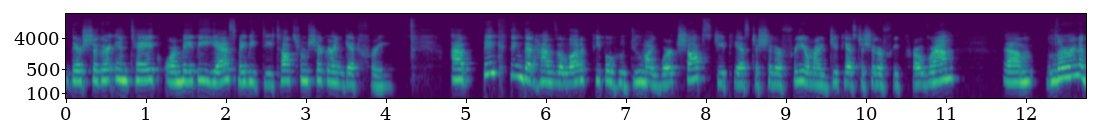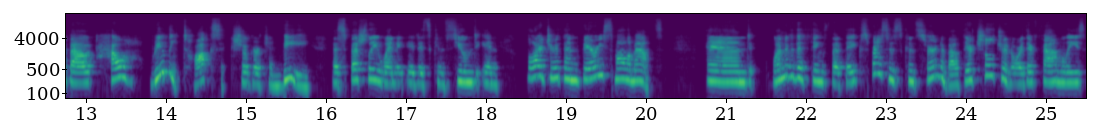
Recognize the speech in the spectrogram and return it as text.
their sugar intake or maybe yes maybe detox from sugar and get free a big thing that has a lot of people who do my workshops, GPS to Sugar Free or my GPS to Sugar Free program, um, learn about how really toxic sugar can be, especially when it is consumed in larger than very small amounts. And one of the things that they express is concern about their children or their families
